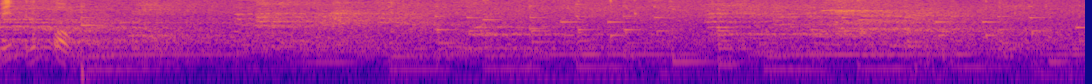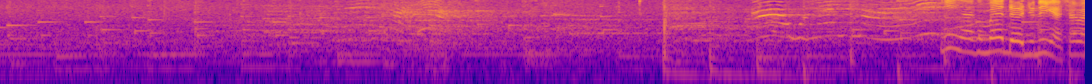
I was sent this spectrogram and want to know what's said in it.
นี่ลูกโป่ง นี่ไงคุณแม่เดินอยู่นี่ไงใช่ไหม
